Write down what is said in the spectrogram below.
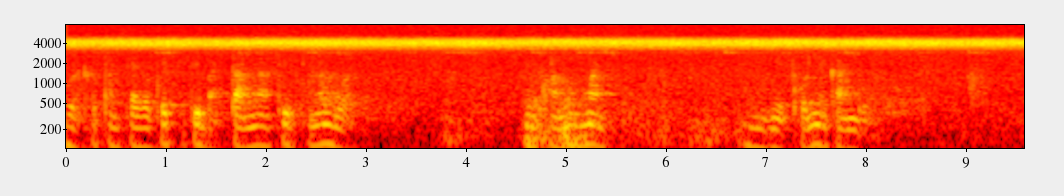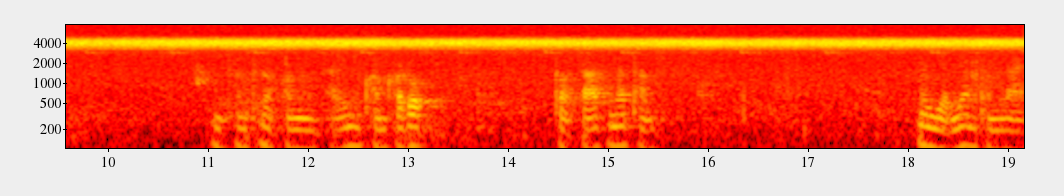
บวชก็ตั้งใจว่าพฤติปฏิบัติตามหน้าที่ของนักบวชมีความมุ่งมั่นมีเหตุผลในการบวชมีความเชื่อความใสมีความเคารพ ต่อศาสนธรรมไม่เหยียบย่ำทำลาย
